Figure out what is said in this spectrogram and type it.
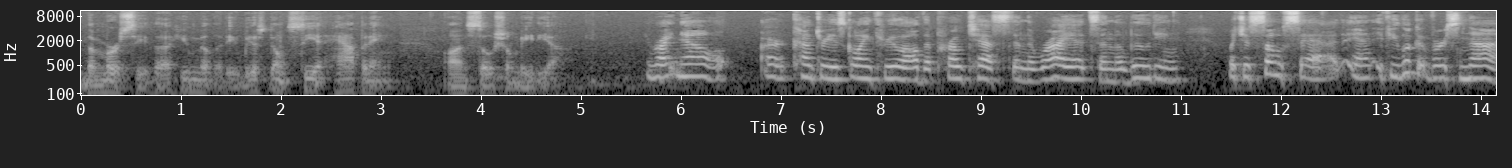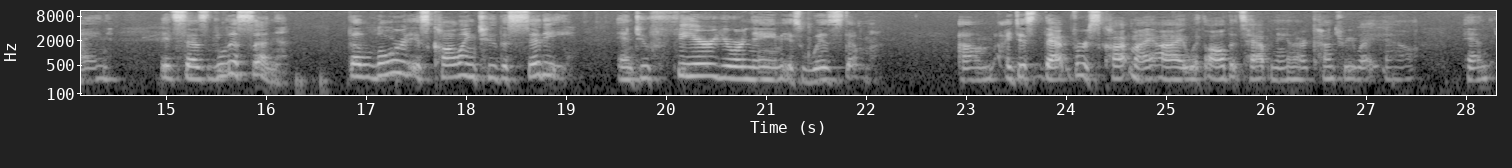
the mercy, the humility. We just don't see it happening on social media. Right now, our country is going through all the protests and the riots and the looting, which is so sad. And if you look at verse 9, it says, Listen, the Lord is calling to the city, and to fear your name is wisdom. Um, I just, that verse caught my eye with all that's happening in our country right now. And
